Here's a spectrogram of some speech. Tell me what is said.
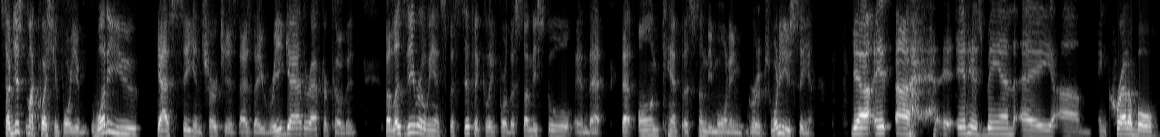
So, just my question for you what do you guys see in churches as they regather after COVID? But let's zero in specifically for the Sunday school and that that on-campus Sunday morning groups. What are you seeing? Yeah, it uh, it has been a um, incredible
